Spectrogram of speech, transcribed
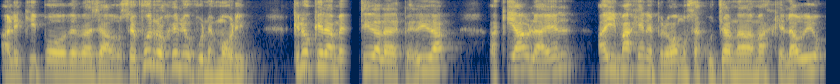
al equipo de Rayados. Se fue Rogelio Funes Mori. Creo que era merecida la despedida. Aquí habla él hay imágenes, pero vamos a escuchar nada más que el audio,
